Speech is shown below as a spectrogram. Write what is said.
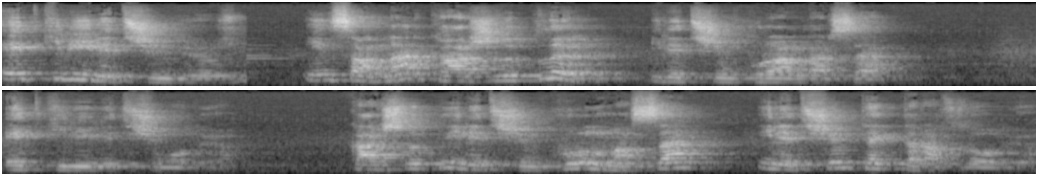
etkili iletişim diyoruz. İnsanlar karşılıklı iletişim kurarlarsa etkili iletişim oluyor. Karşılıklı iletişim kurulmazsa iletişim tek taraflı oluyor.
